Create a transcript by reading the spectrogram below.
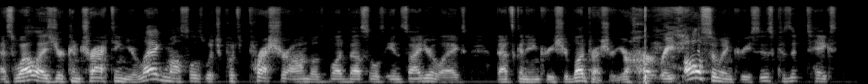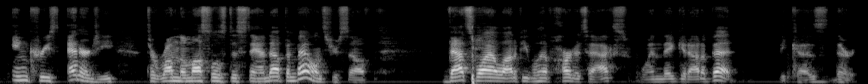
as well as you're contracting your leg muscles, which puts pressure on those blood vessels inside your legs. That's going to increase your blood pressure. Your heart rate also increases because it takes increased energy to run the muscles to stand up and balance yourself. That's why a lot of people have heart attacks when they get out of bed because they're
